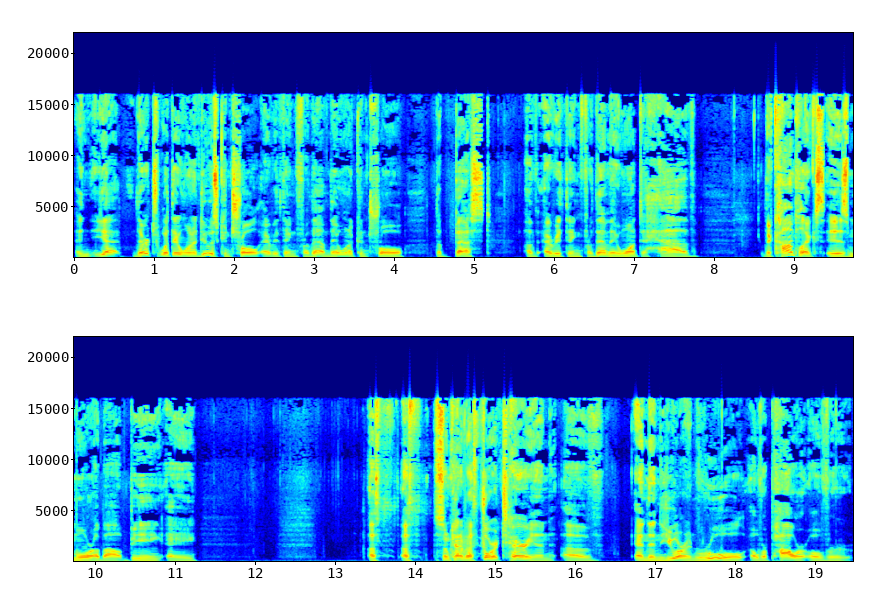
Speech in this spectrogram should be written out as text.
And yet, they're, what they want to do is control everything for them. They want to control the best of everything for them. They want to have the complex is more about being a a, a, some kind of authoritarian of, and then you are in rule over power over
